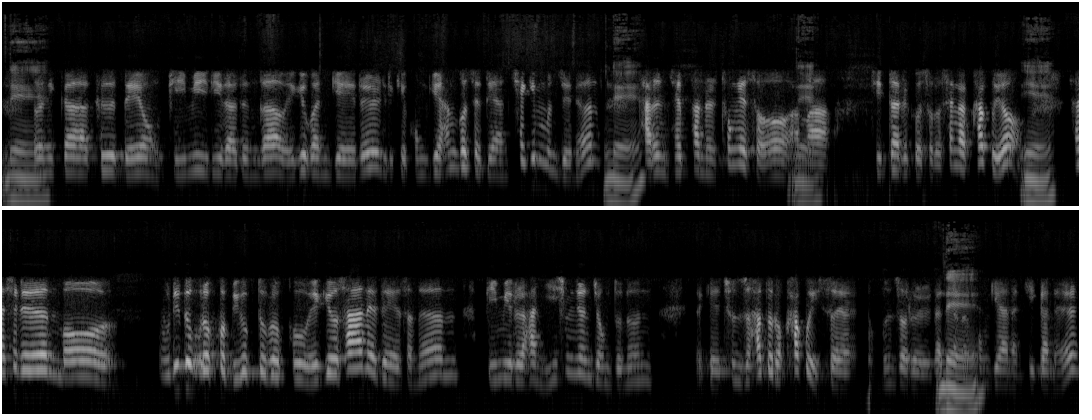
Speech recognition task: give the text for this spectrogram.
네. 그러니까 그 내용 비밀이라든가 외교 관계를 이렇게 공개한 것에 대한 책임 문제는 네. 다른 재판을 통해서 네. 아마 뒤따를 것으로 생각하고요. 예. 사실은 뭐 우리도 그렇고 미국도 그렇고 외교 사안에 대해서는 비밀을 한 20년 정도는 이렇게 준수하도록 하고 있어요. 문서를 네. 공개하는 기간을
